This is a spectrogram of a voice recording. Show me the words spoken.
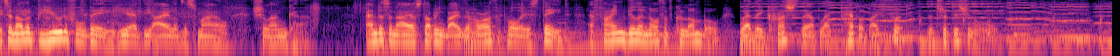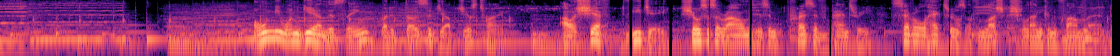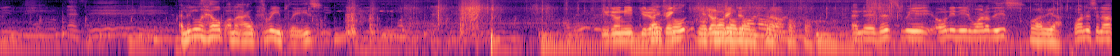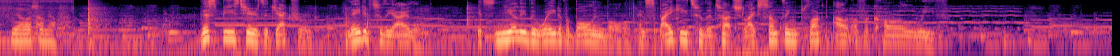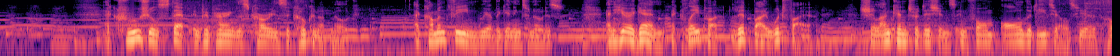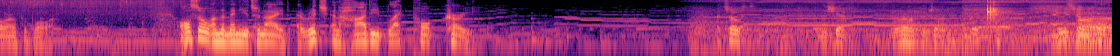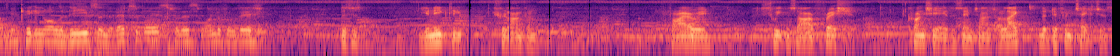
It's another beautiful day here at the Isle of the Smile, Sri Lanka. Anders and I are stopping by the Horathapola Estate, a fine villa north of Colombo, where they crush their black pepper by foot, the traditional way. Only one gear on this thing, but it does the job just fine. Our chef, Vijay, shows us around his impressive pantry, several hectares of lush Sri Lankan farmland. A little help on aisle 3, please. You don't need. You don't Hey, drink. so- you don't no, drink no, this. no, no, no, no. And uh, this, we only need one of these. Well, yeah, One is enough. yeah, that's enough. This beast here is the jackfruit, native to the island. It's nearly the weight of a bowling ball and spiky to the touch like something plucked out of a coral reef. A crucial step in preparing this curry is the coconut milk. A common theme we are beginning to notice. And here again, a clay pot lit by wood fire. Sri Lankan traditions inform all the details here at Horathapola. Also on the menu tonight, a rich and hearty black pork curry. A toast to the chef. Ronald Petroni. Thank you Thanks so for uh, picking all the leaves and the vegetables for this wonderful dish. This is uniquely Sri Lankan. Fiery, sweet and sour, fresh, crunchy at the same time. So I like the different textures.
